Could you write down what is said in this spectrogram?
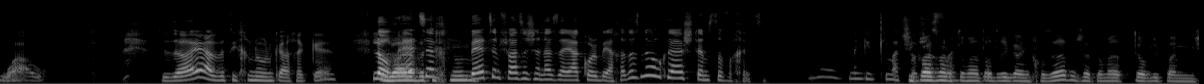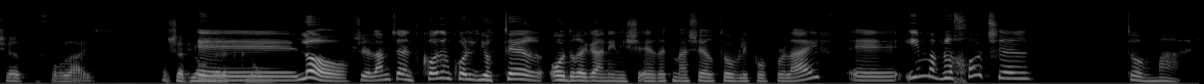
וואו. זה לא היה בתכנון ככה, כן? לא, לא בעצם, בתכנון? בעצם 17 שנה זה היה הכל ביחד, אז ניו יורק היה 12 וחצי. נגיד כמעט 13. שכל הזמן את אומרת עוד רגע אני חוזרת, או שאת אומרת טוב לי פה אני נשארת פה for life? או שאת לא אומרת כלום? אה, לא, שאלה מצוינת. קודם כל, יותר עוד רגע אני נשארת מאשר טוב לי פה for life, אה, עם הבלחות של, טוב, מה, אני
